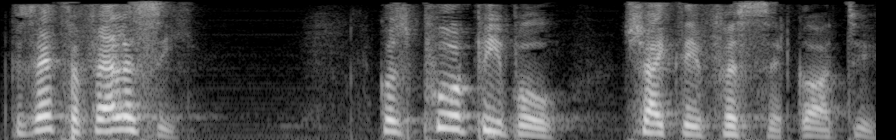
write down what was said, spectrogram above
Because that's a fallacy. Because poor people shake their fists at God too.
